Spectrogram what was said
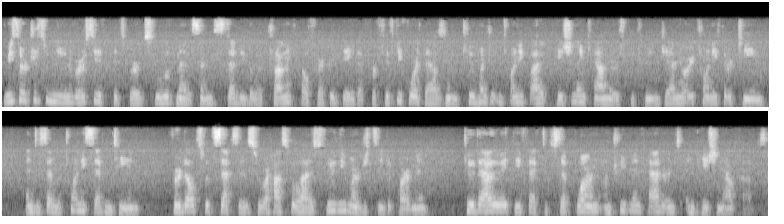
Researchers from the University of Pittsburgh School of Medicine studied electronic health record data for 54,225 patient encounters between January 2013 and December 2017 for adults with sepsis who were hospitalized through the emergency department to evaluate the effect of SEP1 on treatment patterns and patient outcomes.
